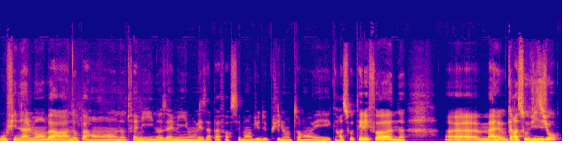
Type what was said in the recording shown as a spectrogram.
où finalement, bah, nos parents, notre famille, nos amis, on les a pas forcément vus depuis longtemps et grâce au téléphone, euh, grâce aux visio,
